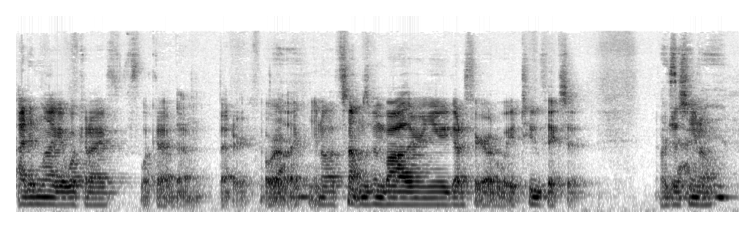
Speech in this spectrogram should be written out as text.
I didn't like it. What could I have what could I have done better? Or Yeah. like you know if something's been bothering you, you got to figure out a way to fix it. Or just you know Exactly.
